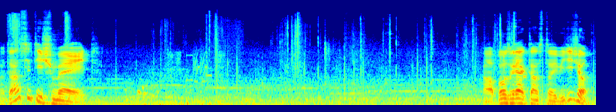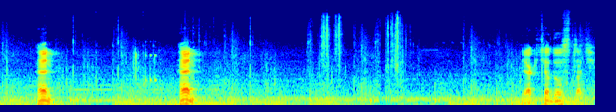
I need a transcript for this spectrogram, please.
A tam si ty šmejt. A pozri, jak tam stojí, vidíš ho? Hen. Dostať?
